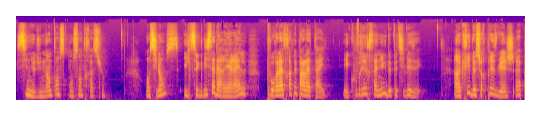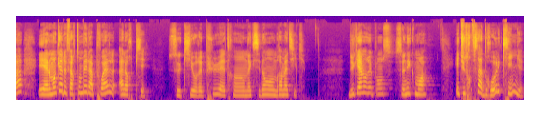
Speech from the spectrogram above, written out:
signe d'une intense concentration. En silence, il se glissa derrière elle pour l'attraper par la taille et couvrir sa nuque de petits baisers. Un cri de surprise lui échappa et elle manqua de faire tomber la poêle à leurs pieds, ce qui aurait pu être un accident dramatique. Du calme réponse, ce n'est que moi. Et tu trouves ça drôle, King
